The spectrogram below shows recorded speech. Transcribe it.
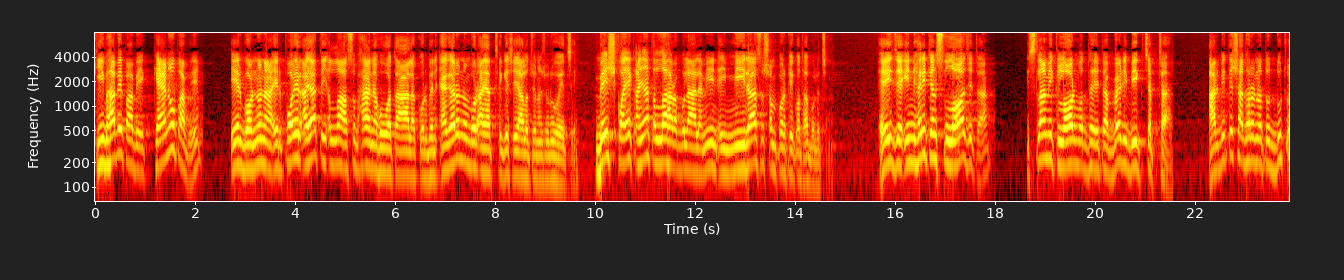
কীভাবে পাবে, কেন পাবে এর বর্ণনা, এর পরের আয়াতেই আল্লাহ সুবহান করবেন। এগারো নম্বর আয়াত থেকে সেই আলোচনা শুরু হয়েছে। বেশ কয়েক আয়াত আল্লাহ রবাহ আলমিন এই মিরাস সম্পর্কে কথা বলেছেন। এই যে ইনহেরিটেন্স ল যেটা, ইসলামিক লর মধ্যে এটা ভেরি বিগ চ্যাপ্টার আরবিতে সাধারণত দুটো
